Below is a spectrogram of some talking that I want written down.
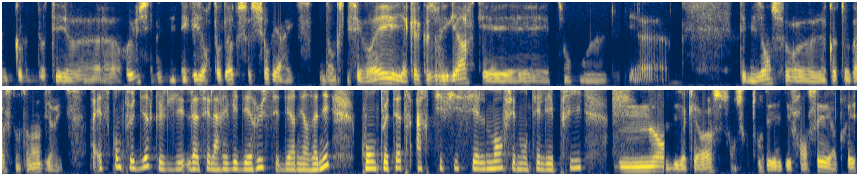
une communauté russe et même une église orthodoxe sur Biarritz. Donc c'est vrai, il y a quelques oligarques et, qui ont des maisons sur la côte basse, notamment à Biarritz. Est-ce qu'on peut dire que là, c'est l'arrivée des Russes ces dernières années, qu'on peut-être artificiellement fait monter les prix? Non, les acquéreurs, ce sont surtout des, des Français. Après,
